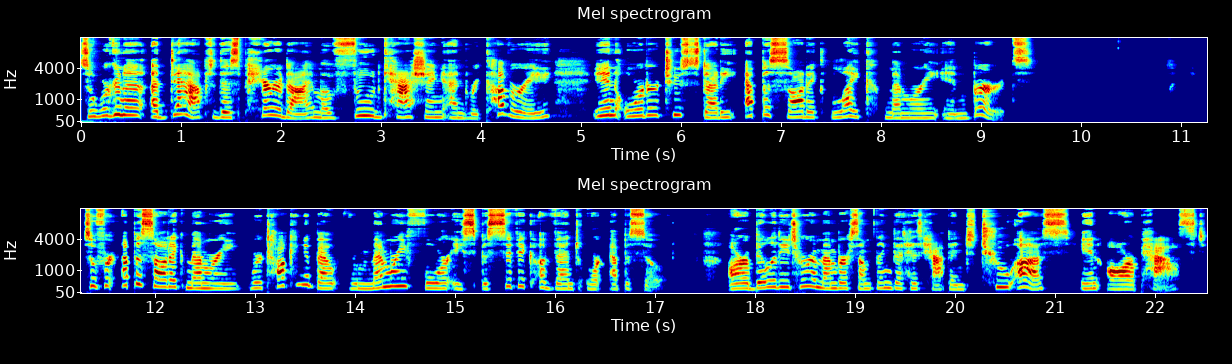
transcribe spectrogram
So, we're going to adapt this paradigm of food caching and recovery in order to study episodic like memory in birds. So, for episodic memory, we're talking about memory for a specific event or episode, our ability to remember something that has happened to us in our past.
